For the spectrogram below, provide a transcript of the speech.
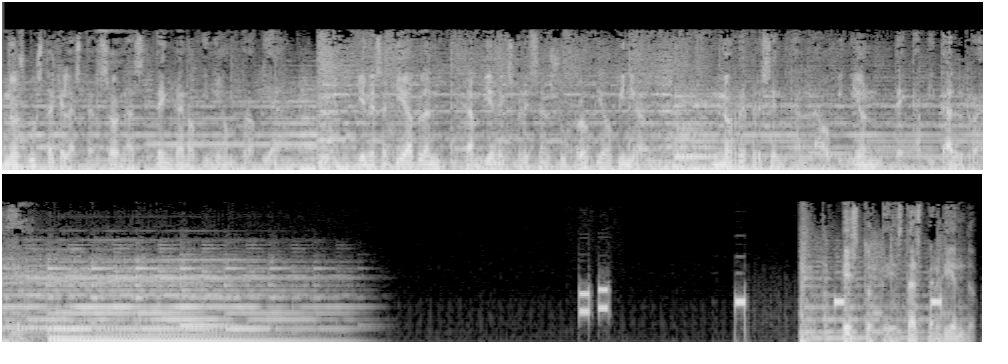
Nos gusta que las personas tengan opinión propia. Quienes aquí hablan también expresan su propia opinión. No representan la opinión de Capital Radio. Esto te estás perdiendo.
